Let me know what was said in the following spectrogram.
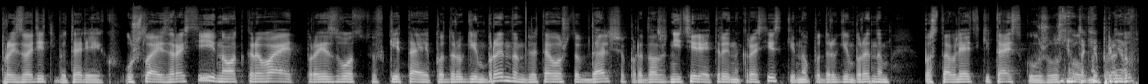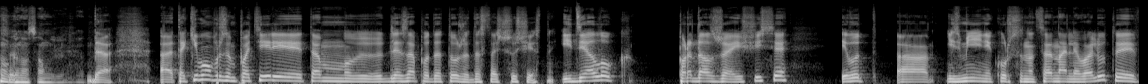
производитель батареек, ушла из России, но открывает производство в Китае по другим брендам для того, чтобы дальше продолжать не терять рынок российский, но по другим брендам поставлять китайскую уже условно Таких примеров много, на самом деле. Да. А, таким образом, потери там э, для Запада тоже достаточно существенны. И диалог продолжающийся, и вот а, изменение курса национальной валюты,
